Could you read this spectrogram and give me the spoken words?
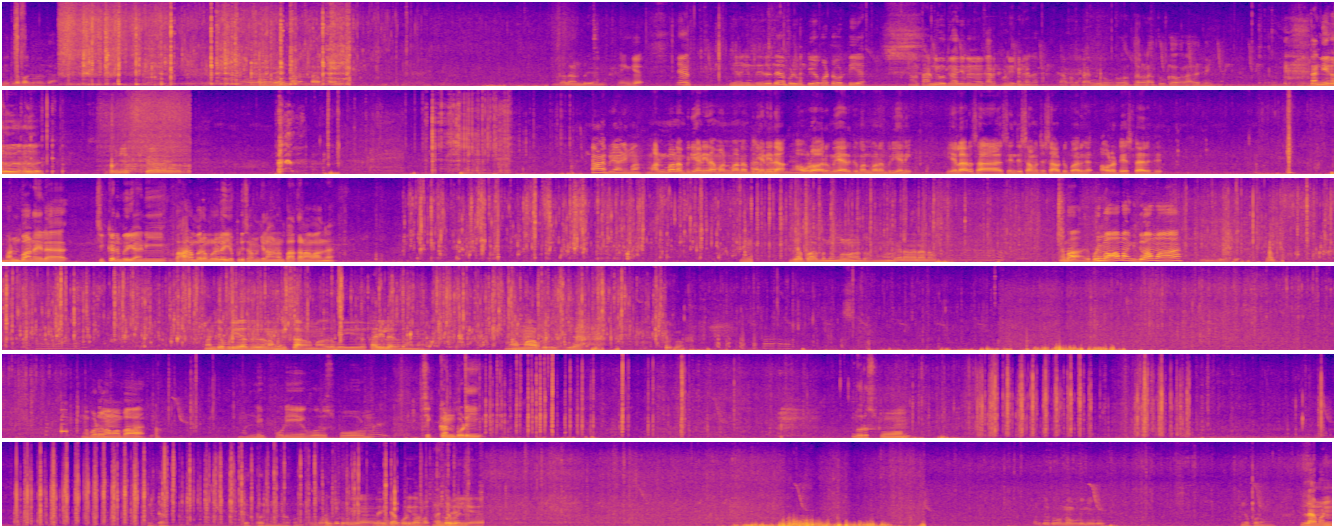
வீட்டில் பார்க்குறதா கலான் பிரியாணி. எங்கே? எனக்கு இந்த இதுதான் இப்படி ஒட்டிய கோட்டை ஒட்டிய. நான் தண்ணி ஊற்றினா எனக்கு கரெக்ட் பண்ணியிருக்கேன் அதை. நம்ம தண்ணி ஊற்றலன்னா தூக்கம் வராது இன்னைக்கு. தண்ணி கழுவு கழுவு. பிரியாணிமா மண்பானம் பிரியாணினா மண்பானம் பிரியாணி தான். அவ்வளோ அருமையாக இருக்குது மண்பானம் பிரியாணி. எல்லாரும் சா செஞ்சு சமைச்சு சாப்பிட்டு பாருங்கள் அவ்வளோ டேஸ்ட்டாக இருக்குது மண்பானையில் சிக்கன் பிரியாணி பாரம்பரிய முறையில் எப்படி சமைக்கலாம்னு பார்க்கலாம் வாங்க. ஏப்பா இப்போ ஆட்டணும் வேணாம் வேணாம் நம்ம ஏம்மா எப்படிம்மா? ஆமா இங்கிட்டு வாமா மஞ்சப்பொடியே அந்த இதெல்லாம் மிஸ் ஆகணுமா. அதில் போய் கறியில் இறங்கணுமா? நம்ம அப்படி இருக்கல இருக்கும் போடலாமாப்பா மல்லிப்பொடி ஒரு ஸ்பூன் சிக்கன் பொடி ஒரு ஸ்பூன் லைட்டாக பெப்பர் நல்லா அடுத்து ஒன்று முடிஞ்சு விடு. போடுவோம் லெமன்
